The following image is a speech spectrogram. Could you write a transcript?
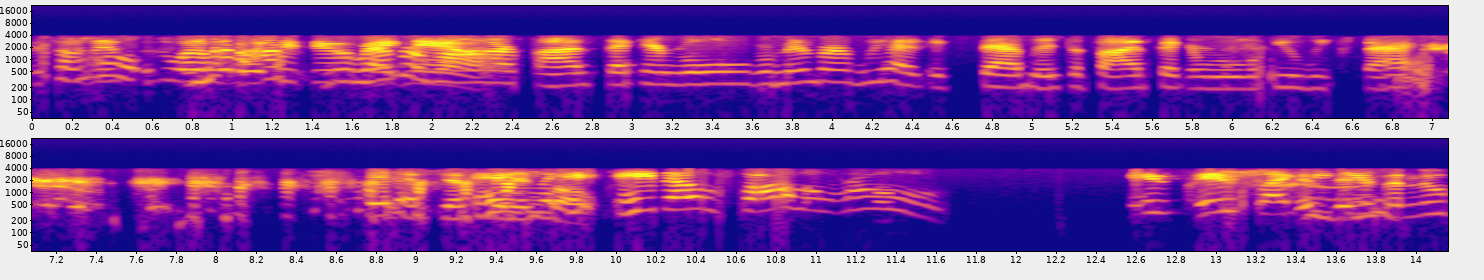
This, so this is what remember we're going to do right now. remember our five second rule? Remember we had established a five second rule a few weeks back. it has just He, been invoked. he don't follow rules. It's it's like It's he gets a new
